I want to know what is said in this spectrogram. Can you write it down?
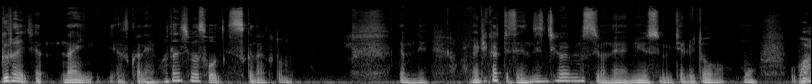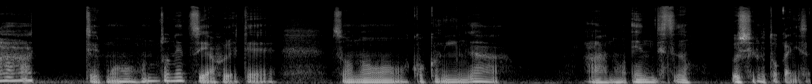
ぐらいじゃないですかね。私はそうです少なくとも。でもねアメリカって全然違いますよね。ニュース見てると。もうわーってもうほんと熱意あふれてその国民があの演説の後ろとかにさ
